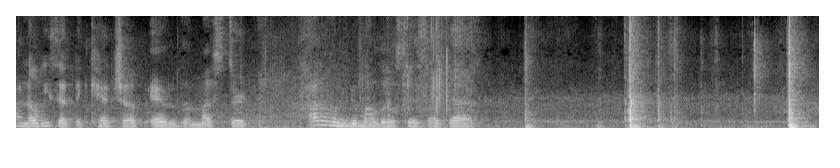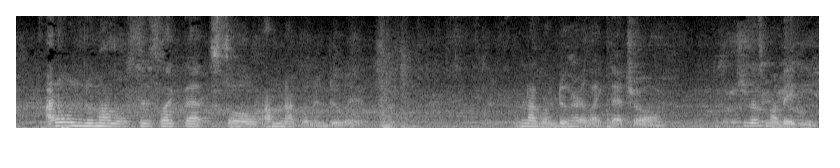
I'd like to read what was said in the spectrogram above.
I know we said the ketchup and the mustard. I don't want to do my little sis like that. I don't want to do my little sis like that, so I'm not going to do it. I'm not going to do her like that, y'all. That's my baby.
